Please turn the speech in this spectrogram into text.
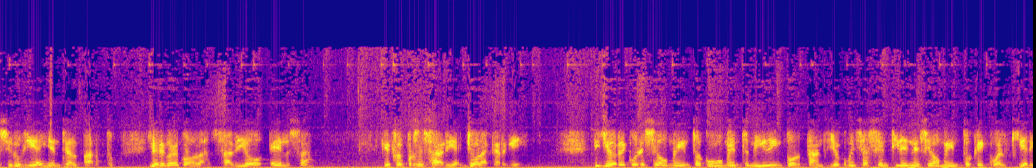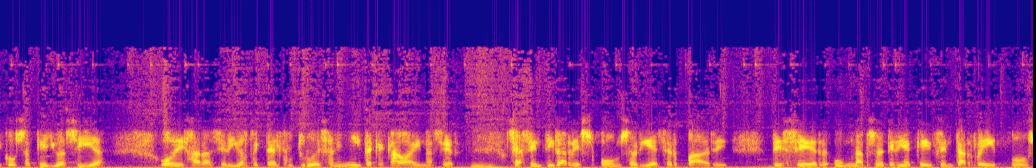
de cirugía y entré al parto. Yo recuerdo cuando la- salió Elsa, que fue por cesárea, yo la cargué. Y yo recuerdo ese momento como un momento en mi vida importante. Yo comencé a sentir en ese momento que cualquier cosa que yo hacía o dejara de hacer iba a afectar el futuro de esa niñita que acaba de nacer. O sea, sentir la responsabilidad de ser padre, de ser una persona que tenía que enfrentar retos,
